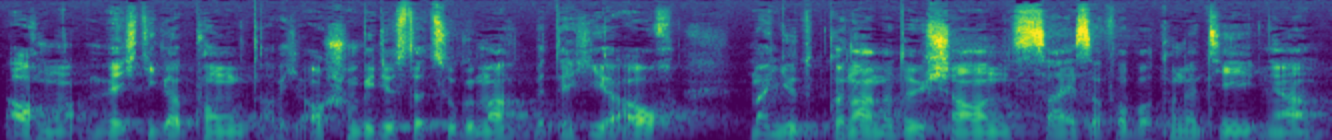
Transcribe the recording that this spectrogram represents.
auch ein wichtiger Punkt, habe ich auch schon Videos dazu gemacht, bitte hier auch meinen YouTube-Kanal mal durchschauen, Size of Opportunity, ja.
